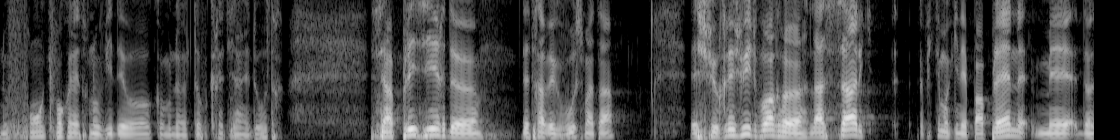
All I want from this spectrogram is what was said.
nous font, qui font connaître nos vidéos comme le Top Chrétien et d'autres. C'est un plaisir d'être avec vous ce matin. Et je suis réjoui de voir la salle effectivement qui n'est pas pleine, mais dans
